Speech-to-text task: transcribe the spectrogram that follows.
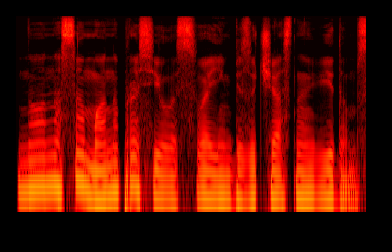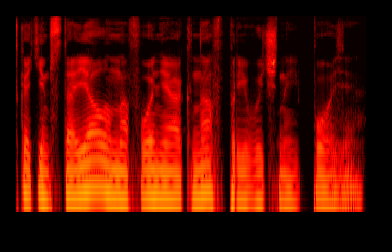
Но она сама напросилась своим безучастным видом, с каким стояла на фоне окна в привычной позе.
